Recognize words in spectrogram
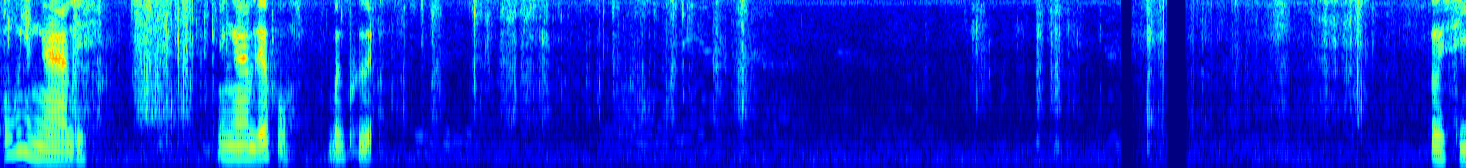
โอ้ยยังงามดิยังงามเด้อผู้เบิ่งพืช เออสี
